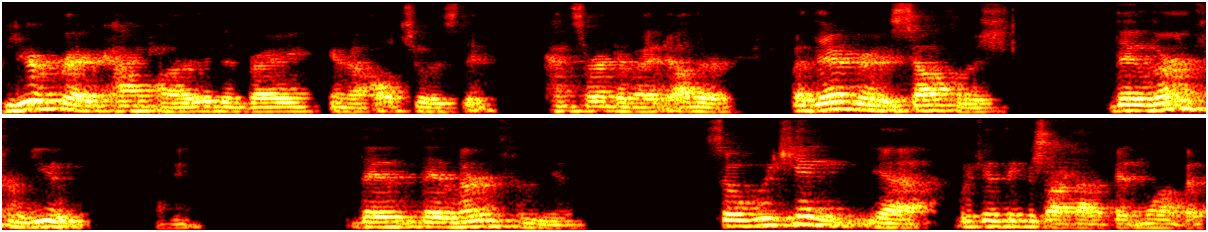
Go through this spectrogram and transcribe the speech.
you're very kind-hearted and very you know altruistic, concerned about other, but they're very selfish. They learn from you. Right? They they learn from you. So we can, yeah, we can think about that a bit more, but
